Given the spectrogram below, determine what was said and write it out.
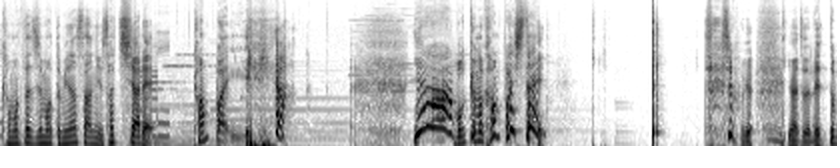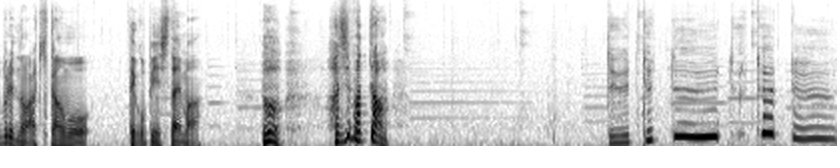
蒲田島と皆さんに幸あれ。乾杯いや、いやー、僕も乾杯したい。いや、今ちょっとレッドブルの空き缶をデコピンした今。あ始まったトゥトゥトゥトゥトゥトゥ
